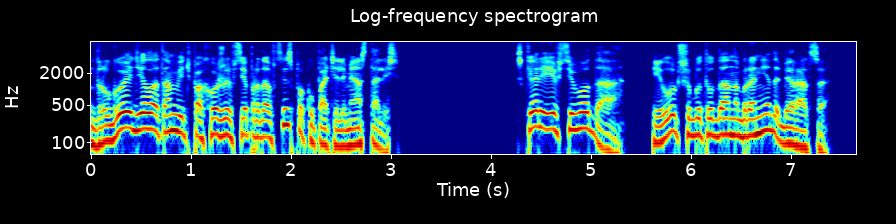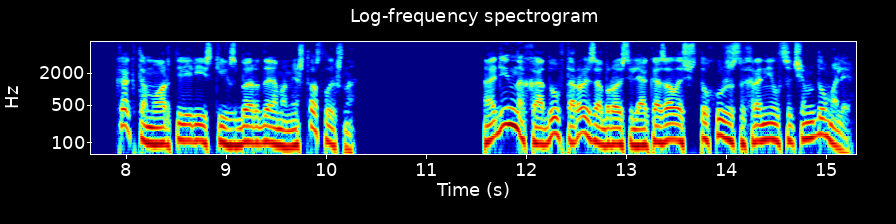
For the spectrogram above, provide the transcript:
Другое дело, там ведь, похоже, все продавцы с покупателями остались. Скорее всего, да. И лучше бы туда на броне добираться. Как там у артиллерийских с БРДМами, что слышно? Один на ходу, второй забросили, оказалось, что хуже сохранился, чем думали.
